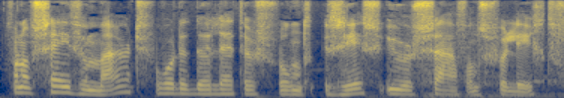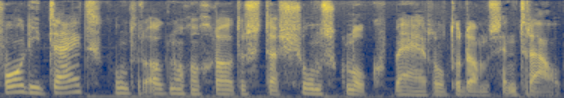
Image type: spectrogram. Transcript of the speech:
Vanaf 7 maart worden de letters rond 6 uur s'avonds verlicht. Voor die tijd komt er ook nog een grote stationsklok bij Rotterdam Centraal.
